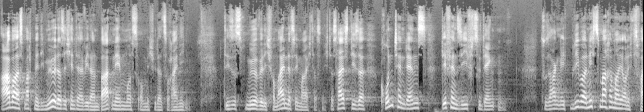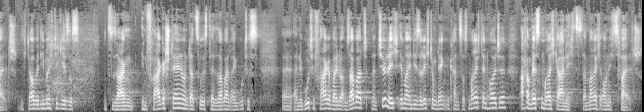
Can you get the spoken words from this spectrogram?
Aber es macht mir die Mühe, dass ich hinterher wieder ein Bad nehmen muss, um mich wieder zu reinigen. Dieses Mühe will ich vermeiden, deswegen mache ich das nicht. Das heißt, diese Grundtendenz, defensiv zu denken, zu sagen, ich lieber nichts mache, mache ich auch nichts falsch. Ich glaube, die möchte Jesus sozusagen in Frage stellen und dazu ist der Sabbat ein gutes eine gute Frage, weil du am Sabbat natürlich immer in diese Richtung denken kannst, was mache ich denn heute? Ach, am besten mache ich gar nichts, dann mache ich auch nichts falsch.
